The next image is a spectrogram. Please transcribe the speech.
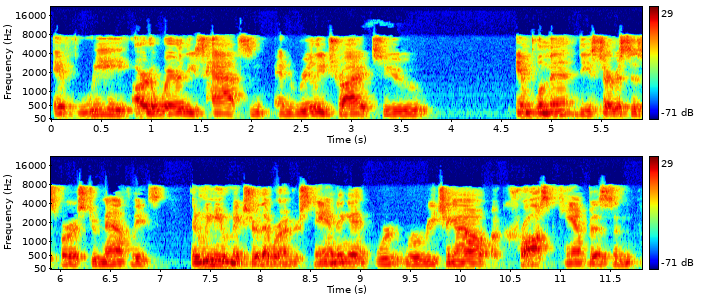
if we are to wear these hats and, and really try to implement these services for our student athletes, then we need to make sure that we're understanding it. We're, we're reaching out across campus and,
